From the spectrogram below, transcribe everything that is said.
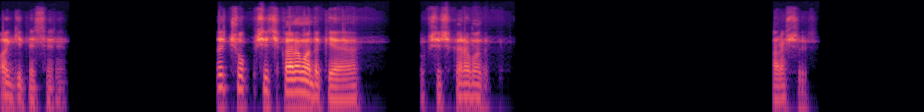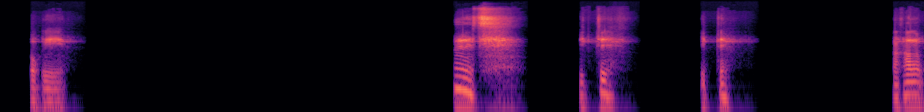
Bak gide senin. Da çok bir şey çıkaramadık ya. Çok bir şey çıkaramadık. Araştır. Çok iyi. Evet. Bitti. Bitti. Bakalım.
